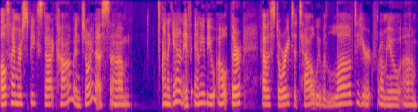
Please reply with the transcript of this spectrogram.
alzheimersspeaks.com and join us. Um, and again, if any of you out there have a story to tell, we would love to hear it from you. Um,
